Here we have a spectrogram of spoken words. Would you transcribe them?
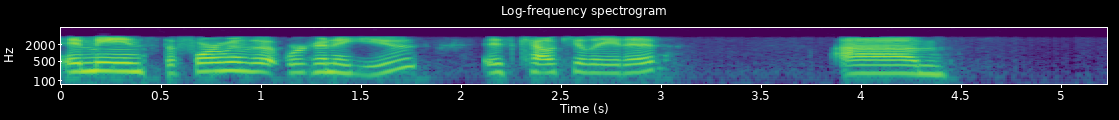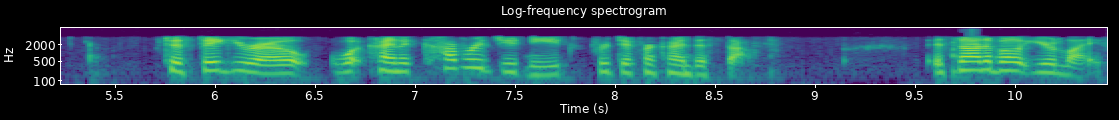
It means the formula that we're going to use is calculated um, to figure out what kind of coverage you need for different kinds of stuff. It's not about your life.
